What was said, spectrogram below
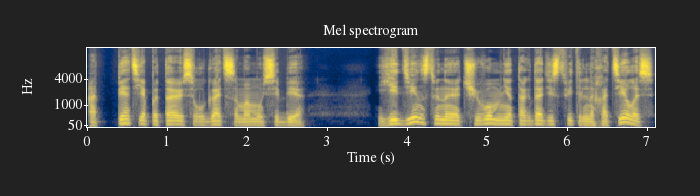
Опять я пытаюсь лгать самому себе — Единственное, чего мне тогда действительно хотелось,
